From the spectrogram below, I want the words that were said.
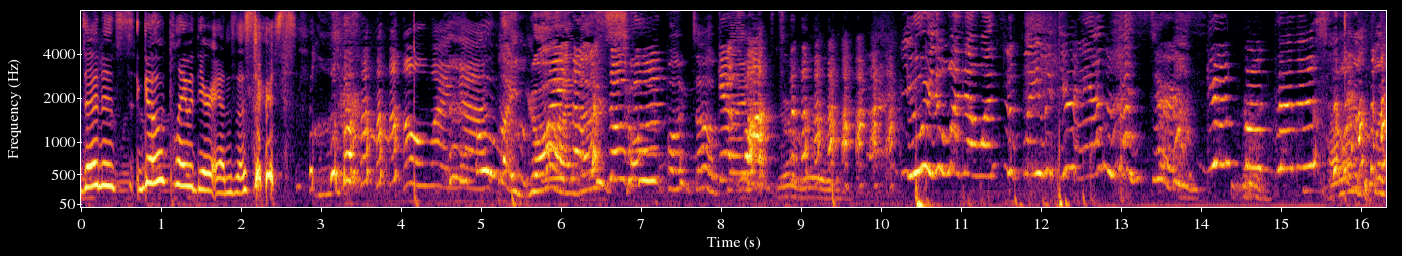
Dennis, go play with your ancestors. Oh my god. Oh my god, that that was was so so, good. fucked up. Get like- fucked. You're. You were the one that wants to play with your ancestors. Get fucked, Dennis. I don't want to play.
